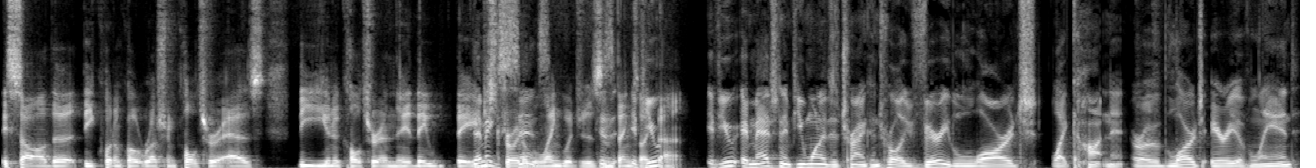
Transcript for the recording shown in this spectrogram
they saw the the quote unquote Russian culture as the uniculture and they they they That destroyed all the languages and things like you, that. If you imagine if you wanted to try and control a very large like continent or a large area of land,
